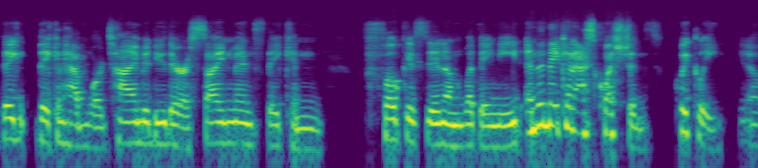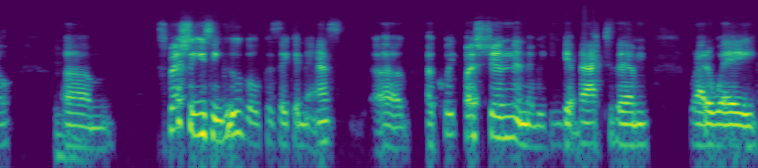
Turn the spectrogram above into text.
they they can have more time to do their assignments. They can focus in on what they need, and then they can ask questions quickly. You know, mm-hmm. um, especially using Google because they can ask uh, a quick question, and then we can get back to them right away.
